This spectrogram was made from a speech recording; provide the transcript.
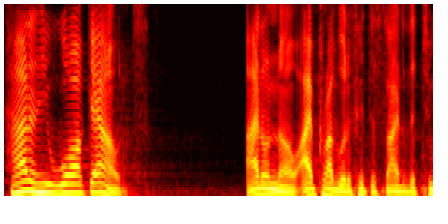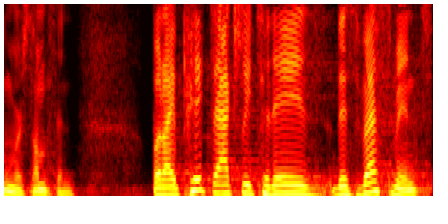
how did he walk out? I don't know. I probably would have hit the side of the tomb or something. But I picked actually today's this vestment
